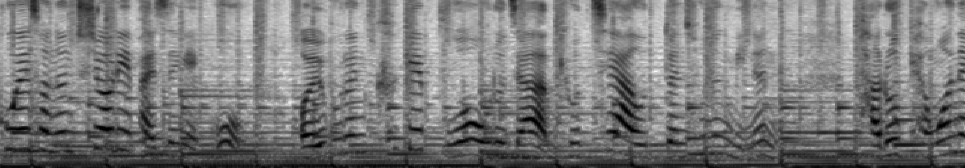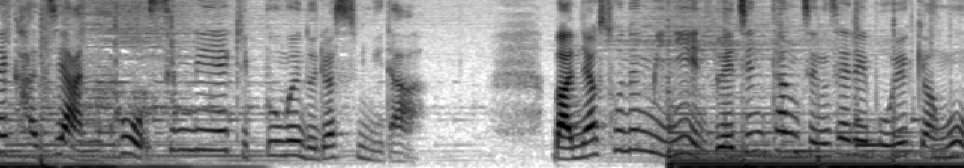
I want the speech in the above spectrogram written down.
코에서는 출혈이 발생했고 얼굴이 크게 부어오르자 교체 아웃된 손흥민은 바로 병원에 가지 않고 승리의 기쁨을 누렸습니다. 만약 손흥민이 뇌진탕 증세를 보일 경우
